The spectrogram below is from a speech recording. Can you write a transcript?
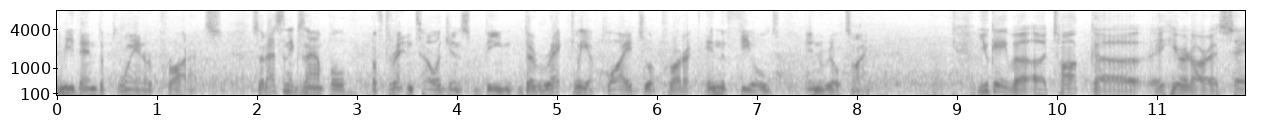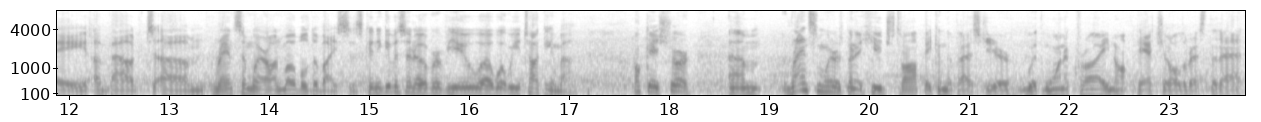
we then deploy in our products. So that's an example of threat intelligence being directly applied to a product in the field in real time. You gave a, a talk uh, here at RSA about um, ransomware on mobile devices. Can you give us an overview? Uh, what were you talking about? Okay, sure. Um, ransomware has been a huge topic in the past year with WannaCry, NotPetya, all the rest of that.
